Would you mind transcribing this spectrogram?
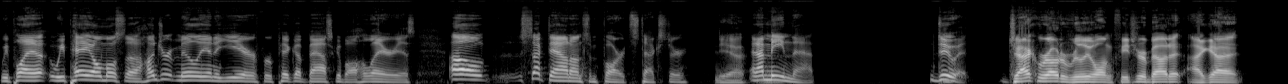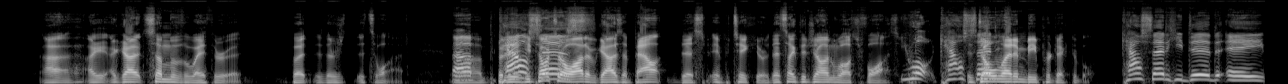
We play we pay almost a hundred million a year for pickup basketball. Hilarious. Oh, suck down on some farts, Texter. Yeah. And I mean that. Do it. Jack wrote a really long feature about it. I got, uh, I, I got some of the way through it, but there's it's a lot. Uh, but Cal he talks to a lot of guys about this in particular. That's like the John Welch philosophy. You will Cal said don't let him be predictable. Cal said he did a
